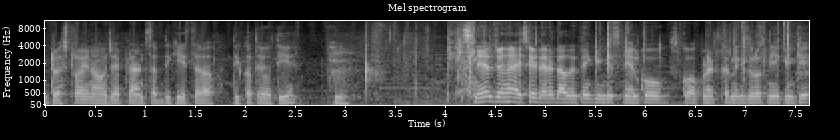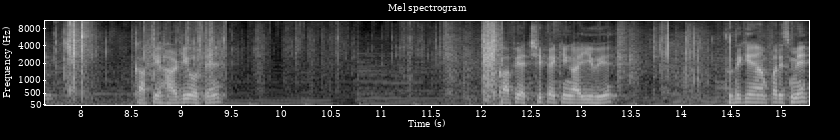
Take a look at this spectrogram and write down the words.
ड्रेस्ट्रॉय ना हो जाए प्लांट सब देखिए इस तरह दिक्कतें होती है। स्नेल हम्म। जो है ऐसे ही डायरेक्ट डाल देते हैं क्योंकि स्नेल को उसको अपलेट करने की ज़रूरत नहीं है क्योंकि काफ़ी हार्डी होते हैं। काफ़ी अच्छी पैकिंग आई हुई है। तो देखिए यहाँ पर इसमें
